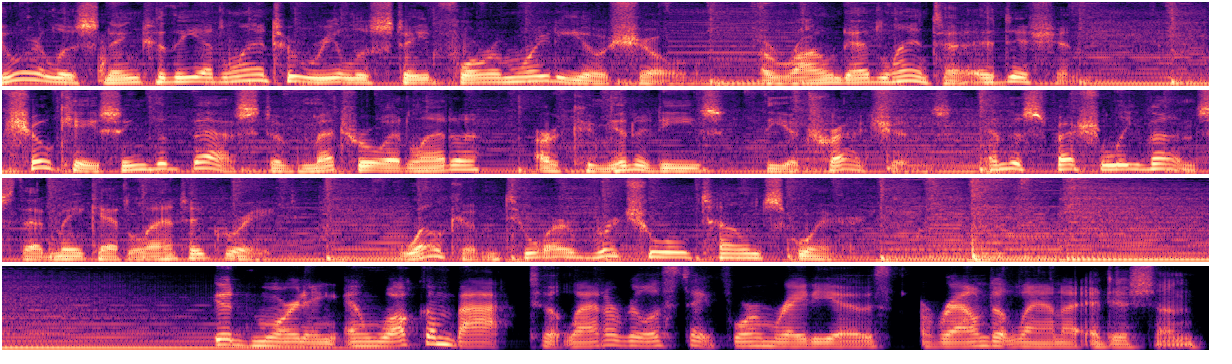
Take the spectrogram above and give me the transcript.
You are listening to the Atlanta Real Estate Forum radio show, Around Atlanta edition, showcasing the best of Metro Atlanta, our communities, the attractions, and the special events that make Atlanta great. Welcome to our virtual town square. Good morning and welcome back to Atlanta Real Estate Forum Radio's Around Atlanta edition.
